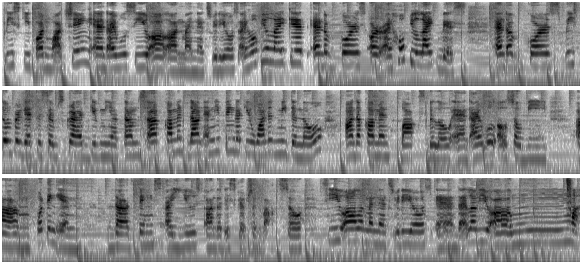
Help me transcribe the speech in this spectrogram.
please keep on watching and I will see you all on my next videos. I hope you like it and of course, or I hope you like this. And of course, please don't forget to subscribe, give me a thumbs up, comment down anything that you wanted me to know on the comment box below and I will also be um, putting in the things I used on the description box. So, see you all on my next videos and I love you all. Mwah!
